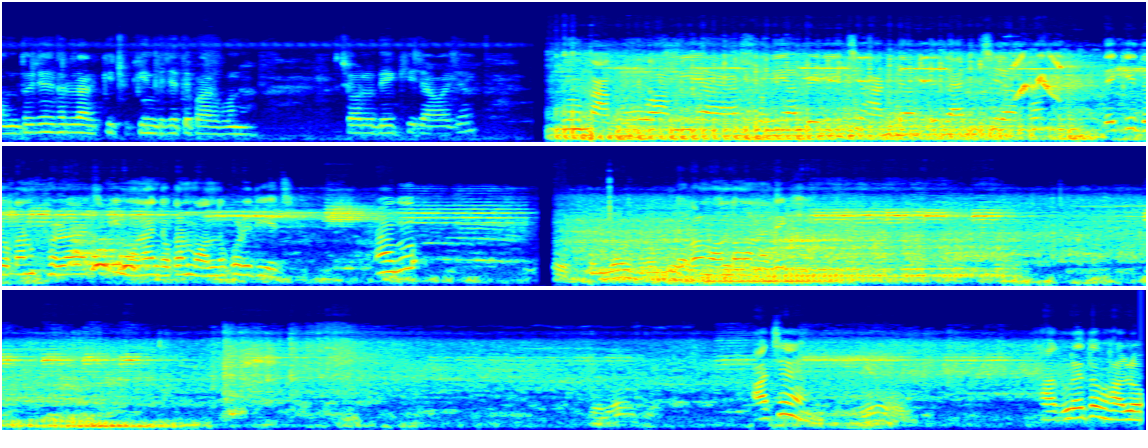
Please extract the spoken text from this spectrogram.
বন্ধ হয়ে যায় তাহলে আর কিছু কিনতে যেতে পারব না। চলো দেখি, যাওয়া যাক। তো কাকু, আমি সোনিয়া বেরিয়েছি, হাঁটতে হাঁটতে যাচ্ছি এখন। দেখি দোকান খোলা আছে কি, মনে হয় দোকান বন্ধ করে দিয়েছে। কাকু? দোকান বন্ধ মনে দেখি। আছে? থাকলে তো ভালো।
